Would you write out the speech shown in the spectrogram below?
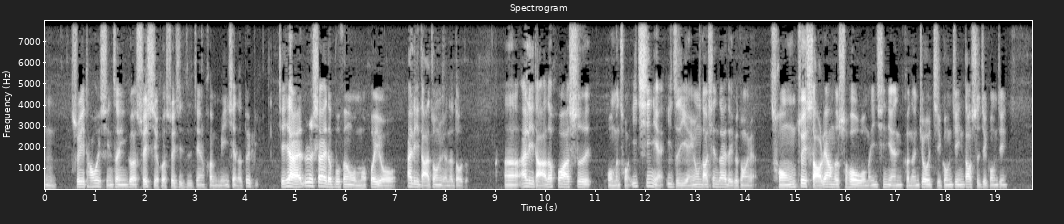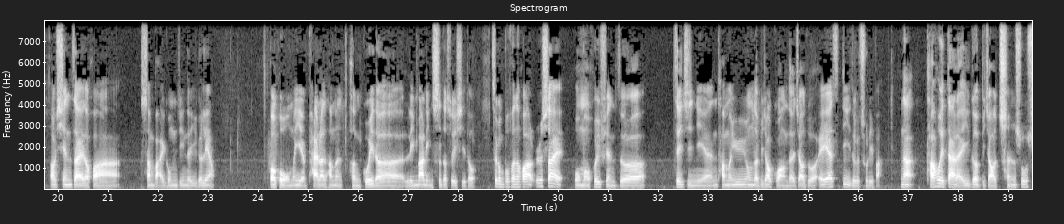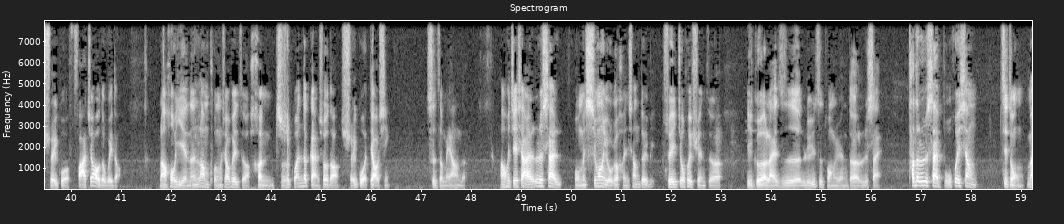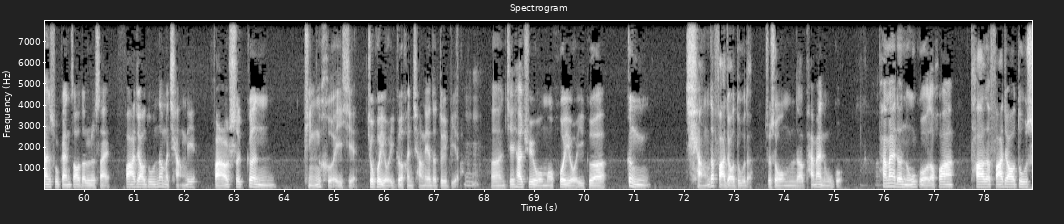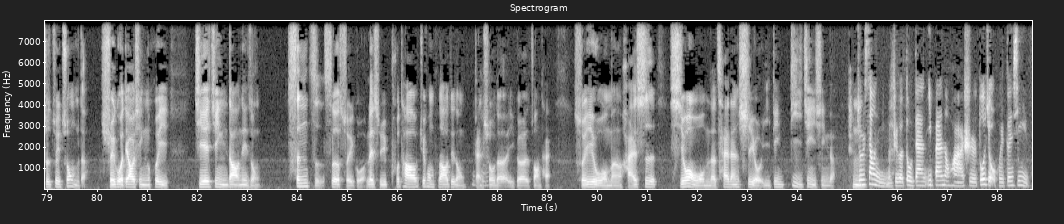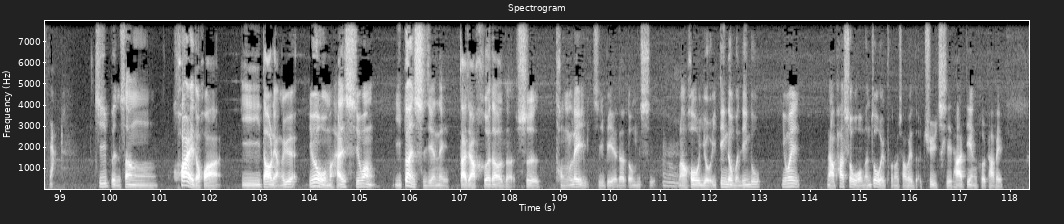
嗯，所以它会形成一个水洗和水洗之间很明显的对比。接下来日晒的部分，我们会有艾丽达庄园的豆子。嗯、艾丽达的话是我们从一七年一直沿用到现在的一个庄园。从最少量的时候，我们一七年可能就几公斤到十几公斤，到现在的话上百公斤的一个量。包括我们也拍了他们很贵的零八零四的水洗豆。这个部分的话，日晒我们会选择这几年他们运用的比较广的叫做 ASD 这个处理法，那它会带来一个比较成熟水果发酵的味道，然后也能让普通消费者很直观的感受到水果调性是怎么样的。然后接下来日晒，我们希望有个横向对比，所以就会选择一个来自驴子庄园的日晒，它的日晒不会像这种慢速干燥的日晒发酵度那么强烈，反而是更平和一些，就会有一个很强烈的对比了。嗯嗯，接下去我们会有一个更强的发酵度的，就是我们的拍卖奴果。拍卖的奴果的话，它的发酵度是最重的，水果调性会接近到那种深紫色水果，类似于葡萄、巨峰葡萄这种感受的一个状态。所以我们还是希望我们的菜单是有一定递进性的。嗯就是像你们这个豆单，一般的话是多久会更新一次啊？基本上快的话一到两个月，因为我们还是希望一段时间内大家喝到的是同类级别的东西，嗯然后有一定的稳定度。因为哪怕是我们作为普通消费者去其他店喝咖啡，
